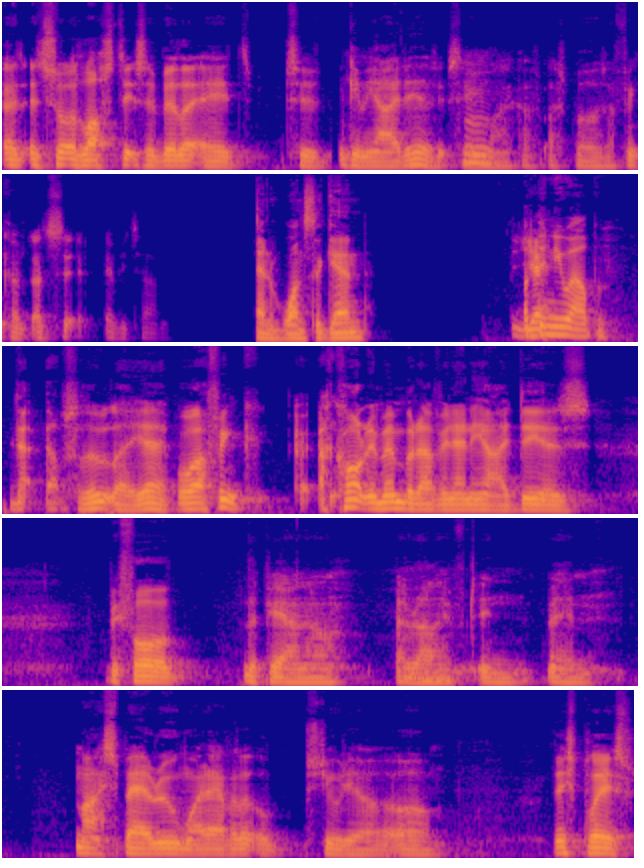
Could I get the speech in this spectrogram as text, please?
had, had sort of lost its ability to give me ideas. It seemed like, I, I suppose. I think I'd, I'd sit every time. And once again, Of the new album. That, absolutely, yeah. Well, I think I- can't remember having any ideas before the piano arrived in um, my spare room where I have a little studio home. This place,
